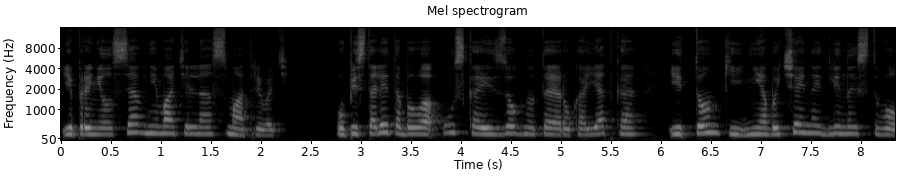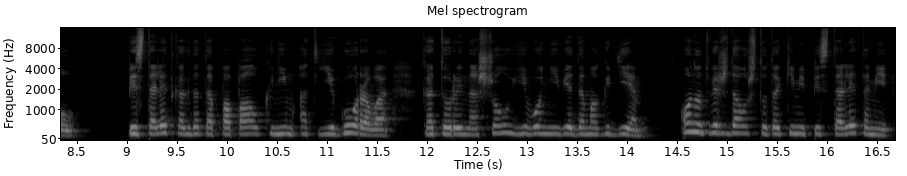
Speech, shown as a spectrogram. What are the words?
и принялся внимательно осматривать. У пистолета была узкая изогнутая рукоятка и тонкий, необычайной длины ствол. Пистолет когда-то попал к ним от Егорова, который нашел его неведомо где. Он утверждал, что такими пистолетами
